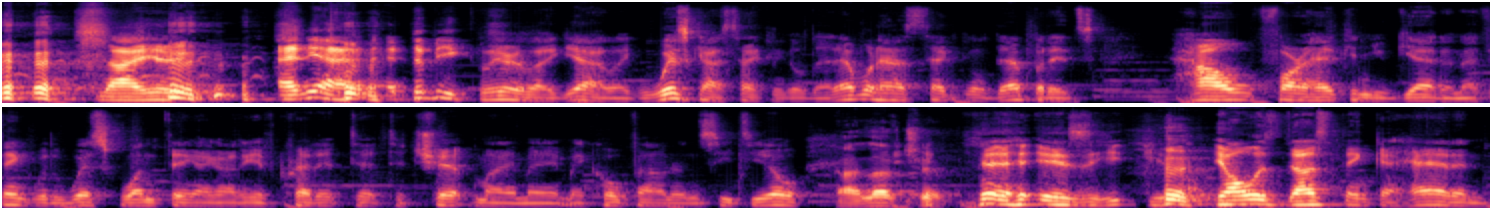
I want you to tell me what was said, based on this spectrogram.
nah, and yeah, and to be clear, like yeah, like Whisk has technical debt. Everyone has technical debt, but it's how far ahead can you get? And I think with Whisk, one thing I got to give credit to, to Chip, my, my my co-founder and CTO. I love Chip. is he, he always does think ahead and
